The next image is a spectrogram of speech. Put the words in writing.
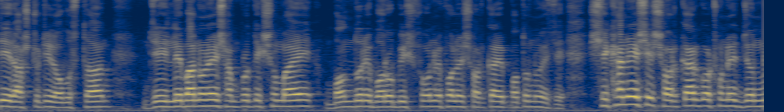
যে রাষ্ট্রটির অবস্থান, যেই লেবাননে সাম্প্রতিক সময়ে বন্দরে বড় বিস্ফোরণের ফলে সরকারের পতন হয়েছে, সেখানে এসে সরকার গঠনের জন্য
